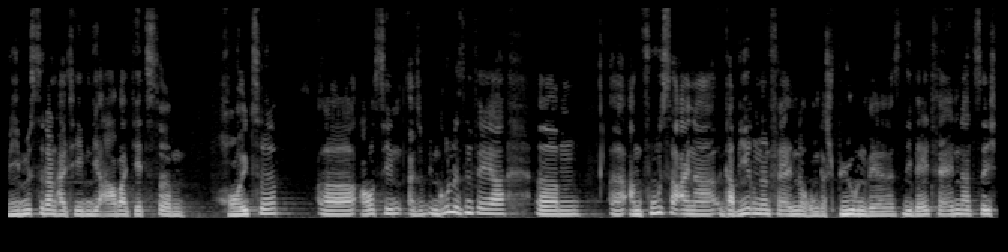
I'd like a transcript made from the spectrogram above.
wie müsste dann halt eben die Arbeit jetzt ähm, heute äh, aussehen? Also im Grunde sind wir ja ähm, äh, am Fuße einer gravierenden Veränderung. Das spüren wir. Die Welt verändert sich.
